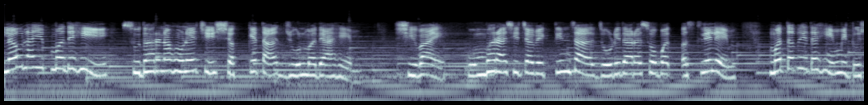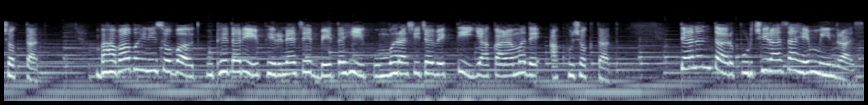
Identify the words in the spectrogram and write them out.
लव लाईफ मध्येही सुधारणा होण्याची शक्यता जून मध्ये आहे. शिवाय कुंभ राशीच्या व्यक्तींचा जोडीदारासोबत असलेले मतभेदही मिटू शकतात. भावा बहिणीसोबत कुठेतरी फिरण्याचे बेतही कुंभ राशीच्या व्यक्ती या काळामध्ये आखू शकतात. त्यानंतर पुढची रास आहे मीन रास.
